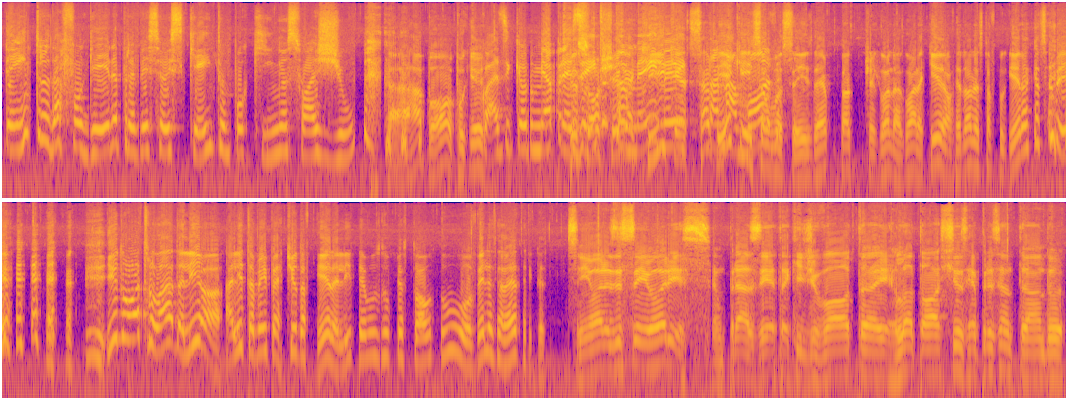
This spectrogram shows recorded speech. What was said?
dentro da fogueira pra ver se eu esquento um pouquinho. Eu sou a Ju. Ah, bom, porque Quase que eu não me o apresento pessoal chega também, aqui e né? quer Tá saber na quem são moda. vocês, né? O que chegando agora aqui, ó, ao redor dessa fogueira, quer saber. e do outro lado ali, ó, ali também pertinho da fogueira, ali temos o pessoal do Ovelhas Elétricas. Senhoras e senhores, é um prazer estar aqui de volta. Irlan Tostes representando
